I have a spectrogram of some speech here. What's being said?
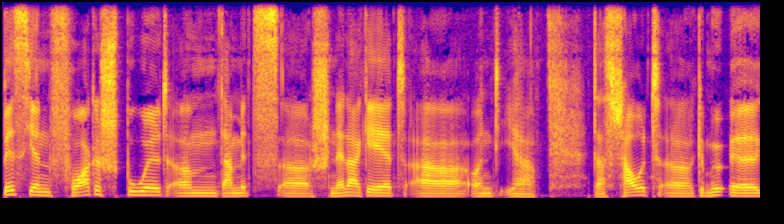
bisschen vorgespult, ähm, damit es äh, schneller geht äh, und ihr das schaut äh, äh,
